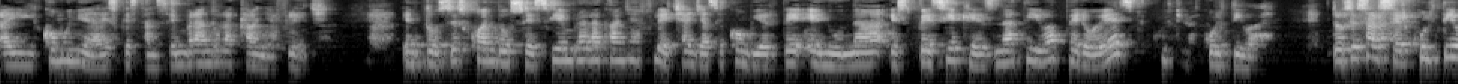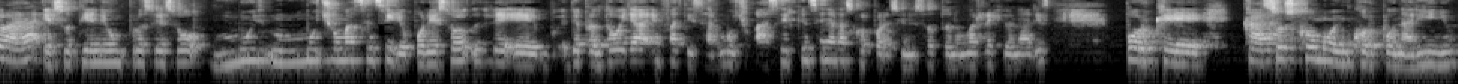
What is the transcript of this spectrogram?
hay comunidades que están sembrando la caña flecha. Entonces, cuando se siembra la caña flecha, ya se convierte en una especie que es nativa, pero es cultivada. Entonces, al ser cultivada, eso tiene un proceso muy, mucho más sencillo. Por eso, eh, de pronto voy a enfatizar mucho, acérquense a las corporaciones autónomas regionales, porque casos como en Corpo Nariño,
